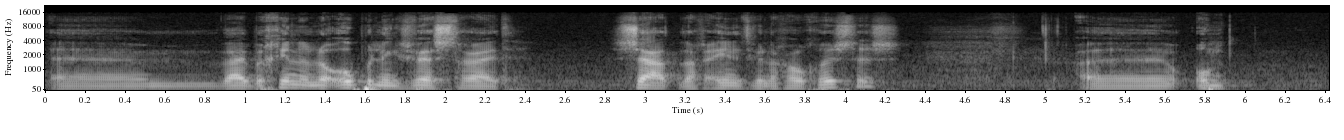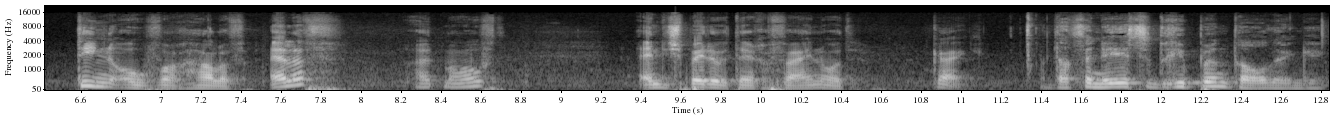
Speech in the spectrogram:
Ehm, wij beginnen de openingswedstrijd zaterdag 21 augustus. Eh, om tien over half elf uit mijn hoofd. En die spelen we tegen Feyenoord. Kijk. Dat zijn de eerste drie punten al, denk ik.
